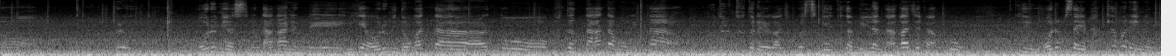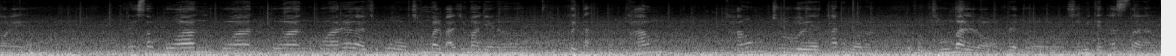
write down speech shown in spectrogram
어 그런 얼음이었으면 나가는데 이게 얼음이 녹았다 또 붙었다 하다 보니까 부들투들해가지고 스케이트가 밀려 나가질 않고 그 얼음 사이에 박혀버리는 거예요. 그래서 보완 보완 보완 보완해가지고 정말 마지막에는 그 다, 다음 다음 주에 타는 거는 정말로 그래도 재밌게 탔어요.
